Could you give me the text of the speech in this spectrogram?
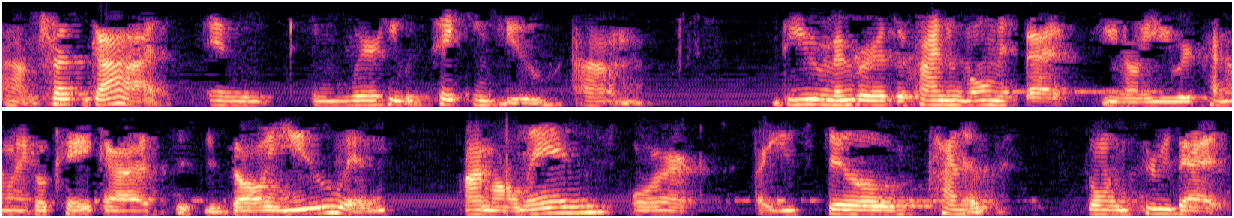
um, trust God and, and where He was taking you? Um, do you remember a defining moment that, you know, you were kind of like, okay, God, this is all you and I'm all in? Or are you still kind of going through that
